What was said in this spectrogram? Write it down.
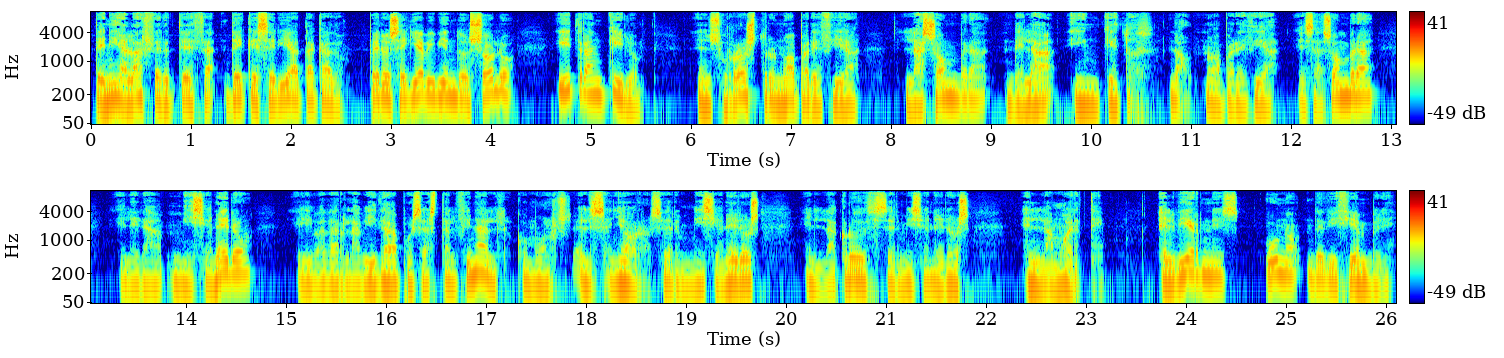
tenía la certeza de que sería atacado, pero seguía viviendo solo y tranquilo. En su rostro no aparecía la sombra de la inquietud. No, no aparecía esa sombra. Él era misionero, iba a dar la vida pues hasta el final, como el Señor, ser misioneros en la cruz, ser misioneros en la muerte. El viernes 1 de diciembre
